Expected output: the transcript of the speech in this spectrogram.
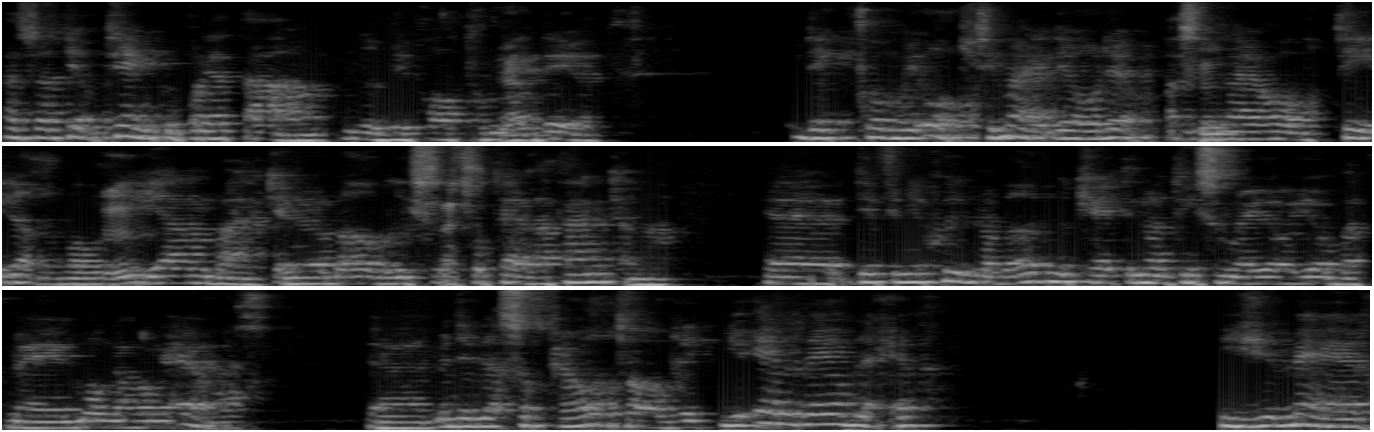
alltså att jag tänker på detta här, nu vi pratar om Ja. det, det, det kommer ju upp till mig då och då. Alltså Mm. när jag har tid över Mm. i hjärnbalken och jag behöver liksom sortera tankarna. Eh, definition av ödmjukhet är någonting som jag har jobbat med i många, många år. Eh, men det blir så påtagligt. Ju äldre jag blir, ju mer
